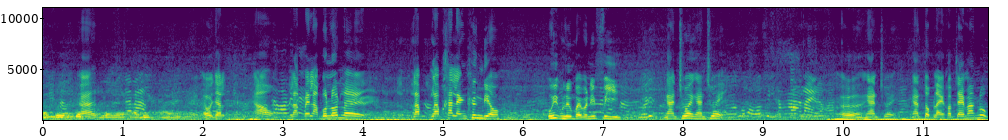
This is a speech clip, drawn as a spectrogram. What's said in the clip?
มันเหมือนกันหมดเลยภายในไทยเอาจะเอาหลับไปหลับบนรถเลย รับรับค่าแรงครึ่งเดียว อุ้ยลืมไปวันนี้ฟรีงานช่วยงานช่วยเขาบอกว่าฟรีทั้งงานไหนเหรอคะเอองานช่วย งานตบไหล่ขอบใจมากลูก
